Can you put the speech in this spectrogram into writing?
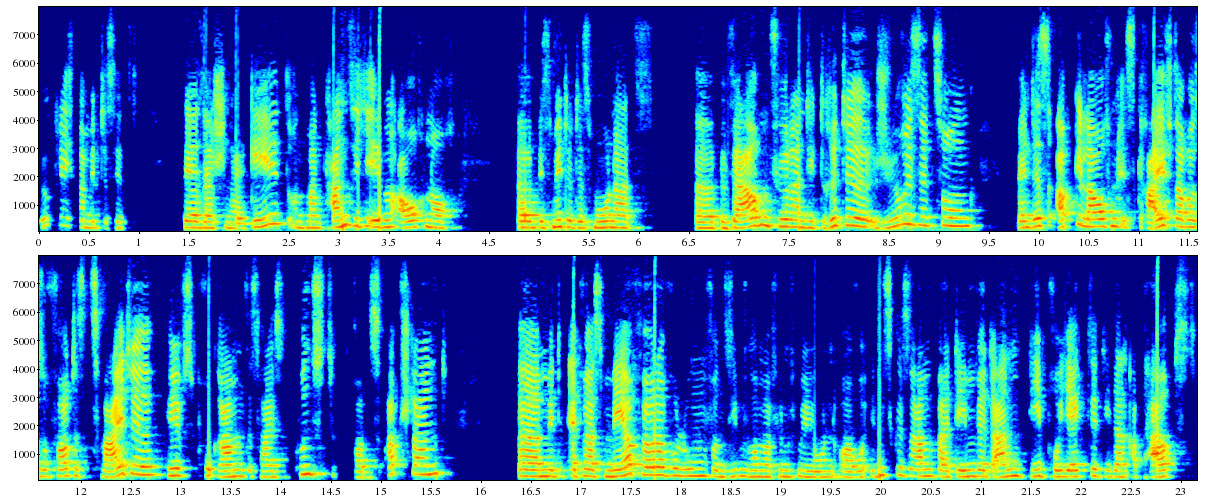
ermöglicht, damit es jetzt sehr, sehr schnell geht. Und man kann sich eben auch noch äh, bis Mitte des Monats äh, bewerben für dann die dritte Jury-Sitzung. Wenn das abgelaufen ist, greift aber sofort das zweite Hilfsprogramm, das heißt Kunst trotz Abstand, äh, mit etwas mehr Fördervolumen von 7,5 Millionen Euro insgesamt, bei dem wir dann die Projekte, die dann ab Herbst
